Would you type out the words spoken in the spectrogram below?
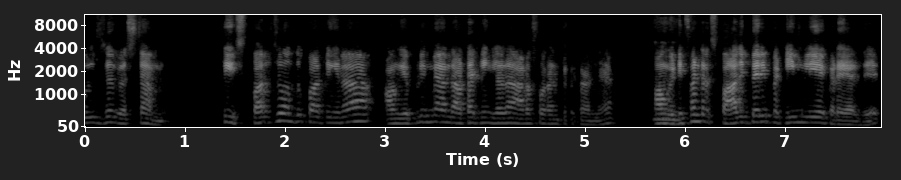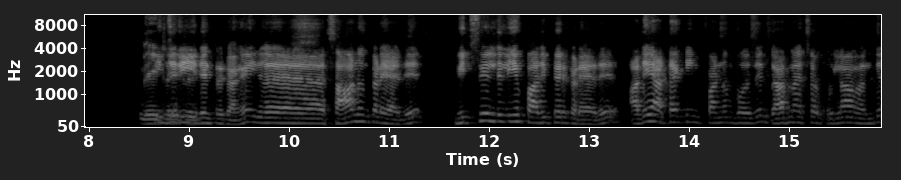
உல்ஸ் வெஸ்டாம் ஸ்பர்ஸ் வந்து பார்த்தீங்கன்னா அவங்க எப்படியுமே அந்த அட்டாக்கிங்ல தான் ஆட போறேன்னு இருக்காங்க. அவங்க டிஃபெண்டர்ஸ் பாதி பேர் இப்போ டீம்லயே கிடையாது. இன்ஜுரி இதுன்னு இருக்காங்க இதுல சானும் கிடையாது. மிட்ஃபீல்டுலயும் பாதி பேர் கிடையாது. அதே அட்டாக்கிங் பண்ணும்போது கார்னாச்சோக்குலாம் வந்து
